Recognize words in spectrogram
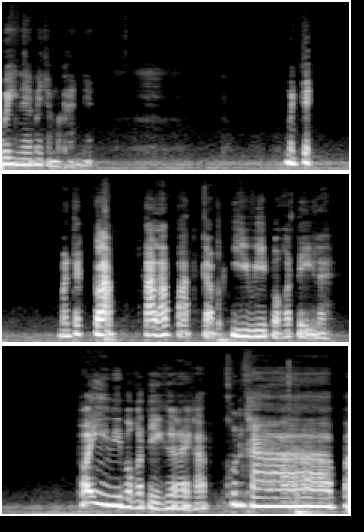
วิ่งได้ไม่จำกัดเนี่ย มันจะมันจะกลับตาลปัดกับ EV ปกติเลย เพราะ EV ปกติคืออะไรครับ คุณขับไป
